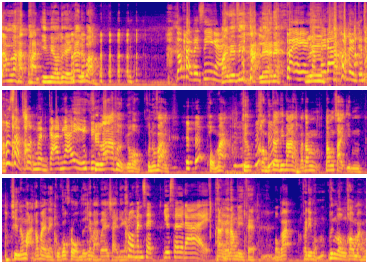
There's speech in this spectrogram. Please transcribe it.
จำรหัสผ่านอีเมลตัวเองได้หรือเปล่า ก็ privacy ไง privacy จัดเลยเนี่ยตัวเองยังลืจำไม่ได้คนอื่นก็ต้องสับสนเหมือนกันไง คือล่าสุดกับผมคุณผู้ฟัง ผมอะคือคอมพิวเตอร์ที่บ้านผมก็ต้องต้องใส่อินชื่อน้ำหวานเข้าไปใน Google Chrome ด้วยใช่ไหมเพื่อให้ใช้ด้วยกัน Chromeัน set user ได้ใช่ก็ต้องมีเซตผมก็ พอดีผมเพิ่งลงคอมใหม่ผม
